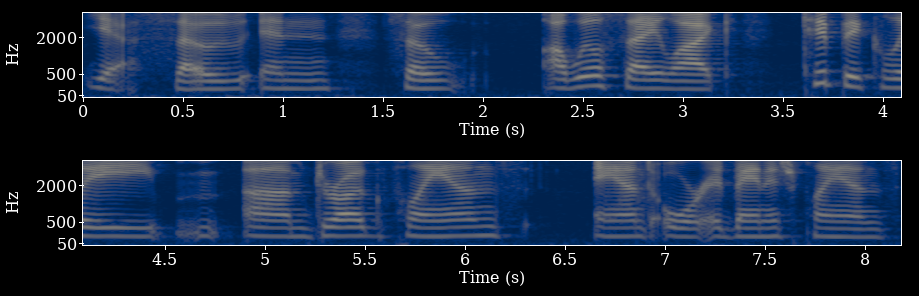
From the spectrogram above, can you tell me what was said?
Yes. So, and so I will say, like, typically um, drug plans and or advantage plans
